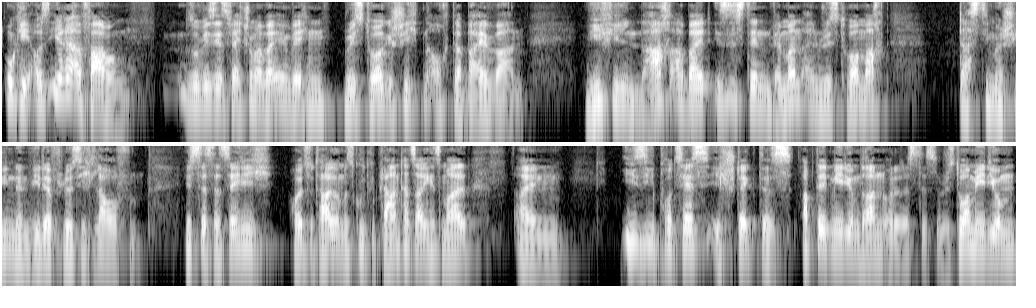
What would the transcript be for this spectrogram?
Okay, aus Ihrer Erfahrung, so wie Sie jetzt vielleicht schon mal bei irgendwelchen Restore-Geschichten auch dabei waren, wie viel Nacharbeit ist es denn, wenn man ein Restore macht, dass die Maschinen dann wieder flüssig laufen? Ist das tatsächlich heutzutage, wenn man es gut geplant hat, sage ich jetzt mal, ein Easy-Prozess. Ich stecke das Update-Medium dran oder das, das Restore-Medium.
